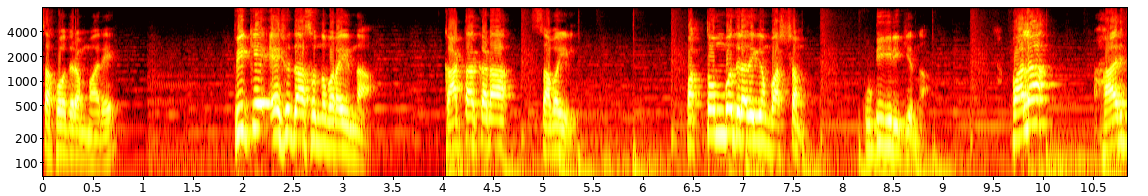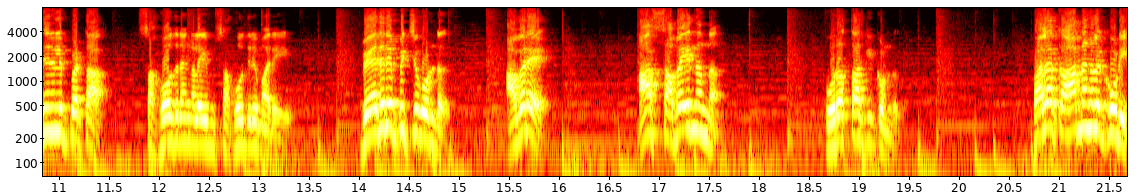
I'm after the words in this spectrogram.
സഹോദരന്മാരെ പി കെ യേശുദാസ് എന്ന് പറയുന്ന കാട്ടാക്കട സഭയിൽ പത്തൊമ്പതിലധികം വർഷം കുടിയിരിക്കുന്ന പല ഹരിജനിൽപ്പെട്ട സഹോദരങ്ങളെയും സഹോദരിമാരെയും വേദനിപ്പിച്ചുകൊണ്ട് അവരെ ആ സഭയിൽ നിന്ന് പുറത്താക്കിക്കൊണ്ട് പല കാരണങ്ങളിൽ കൂടി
